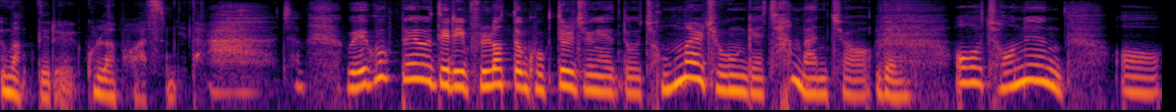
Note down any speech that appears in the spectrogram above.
음악들을 골라보았습니다. 아, 참. 외국 배우들이 불렀던 곡들 중에도 정말 좋은 게 참 많죠. 네. 어, 저는, 어,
